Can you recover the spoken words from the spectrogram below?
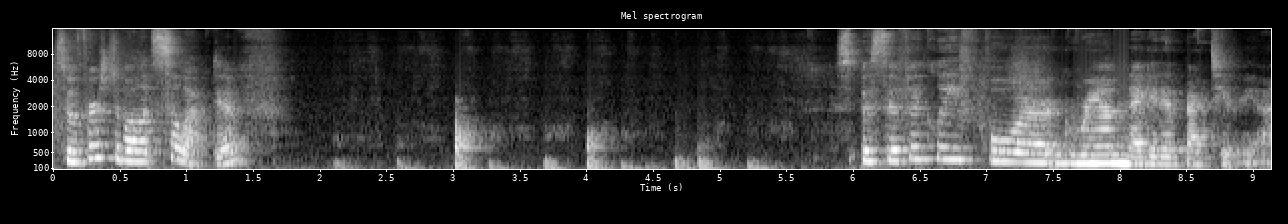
So first of all, it's selective. Specifically for gram-negative bacteria.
